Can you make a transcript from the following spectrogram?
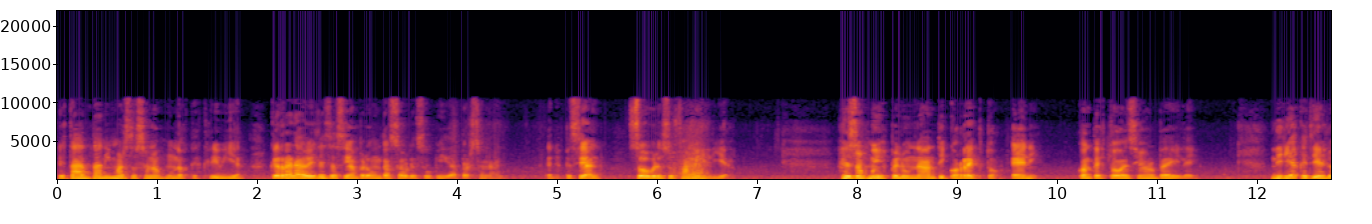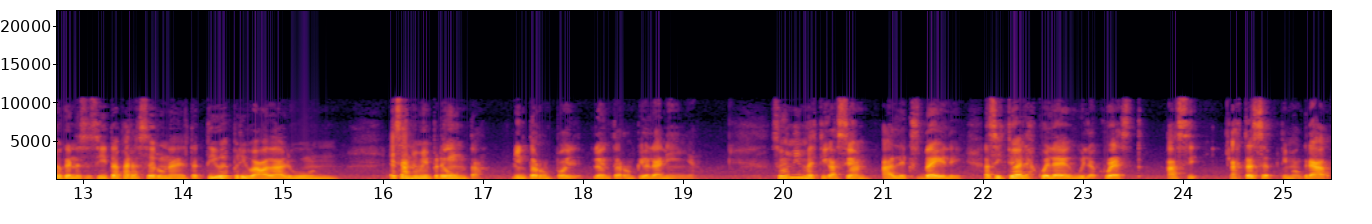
estaban tan inmersos en los mundos que escribía que rara vez les hacían preguntas sobre su vida personal, en especial sobre su familia. Eso es muy espeluznante y correcto, Annie, contestó el señor Bailey. Diría que tienes lo que necesitas para ser una detective privada algún. Esa no es mi pregunta, lo interrumpió, lo interrumpió la niña. Según mi investigación, Alex Bailey asistió a la escuela de Willow Crest, así, hasta el séptimo grado,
